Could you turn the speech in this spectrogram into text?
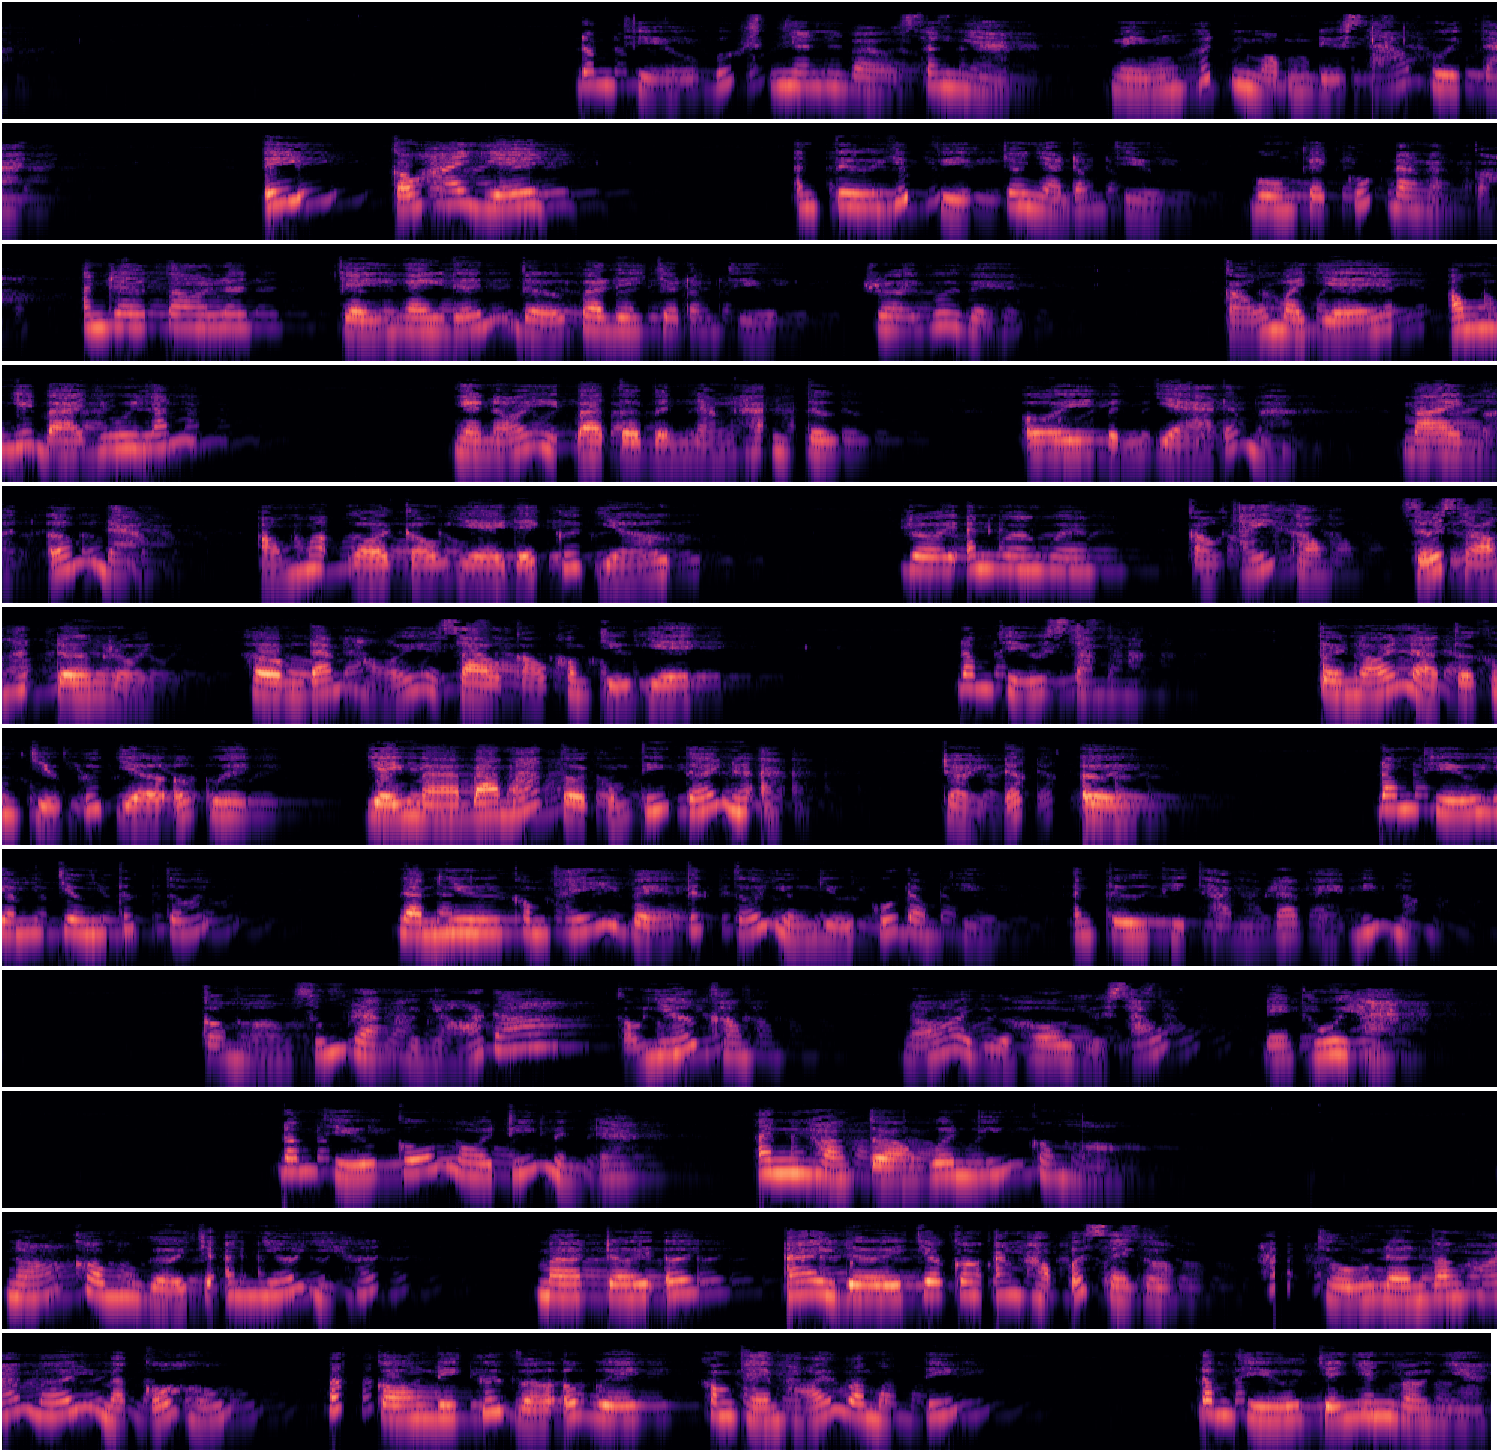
Đông Thiệu bước nhanh vào sân nhà, miệng hít một điệu sáo vui tai. Ý, cậu hai về. Anh Tư giúp việc cho nhà Đông Thiệu, buông cây cuốc đang làm cỏ. Anh reo to lên, chạy ngay đến đỡ vali cho Đông Thiệu, rồi vui vẻ. Cậu mà về, ông với bà vui lắm. Nghe nói bà tôi bệnh nặng hả anh Tư? Ôi, bệnh già đó mà. Mai mệt ốm đau. Ông gọi cậu về để cưới vợ. Rồi anh quan quan, cậu thấy không? Sửa soạn hết trơn rồi. Hôm đám hỏi sao cậu không chịu về. Đông Thiệu xăm mặt. Tôi nói là tôi không chịu cưới vợ ở quê. Vậy mà ba má tôi cũng tiến tới nữa à? Trời đất ơi! Đông Thiệu dậm chân tức tối. Làm như không thấy vẻ tức tối giận dữ của Đông Thiệu, anh Tư thì thầm ra vẻ bí mật. Con mòn súng răng hồi nhỏ đó, cậu nhớ không? Nó vừa hô vừa xấu, đen thui hả? Đông Thiệu cố môi trí mình ra, anh hoàn toàn quên biến con mòn. Nó không gợi cho anh nhớ gì hết. Mà trời ơi, ai đời cho con ăn học ở Sài Gòn, hấp thụ nền văn hóa mới mà cổ hủ, bắt con đi cưới vợ ở quê, không thèm hỏi qua một tiếng. Đông Thiệu chạy nhanh vào nhà,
